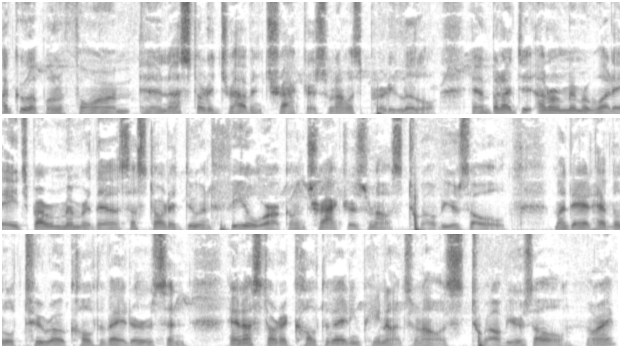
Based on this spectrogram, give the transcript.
I grew up on a farm and I started driving tractors when I was pretty little. And but I do I don't remember what age, but I remember this. I started doing field work on tractors when I was 12 years old. My dad had little two-row cultivators and and I started cultivating peanuts when I was 12 years old, all right?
